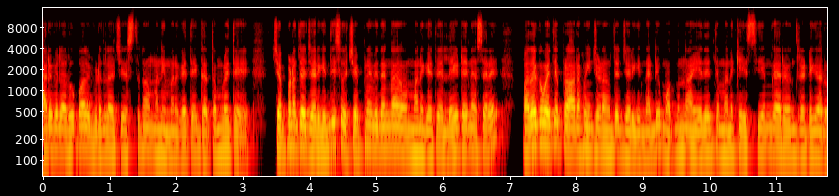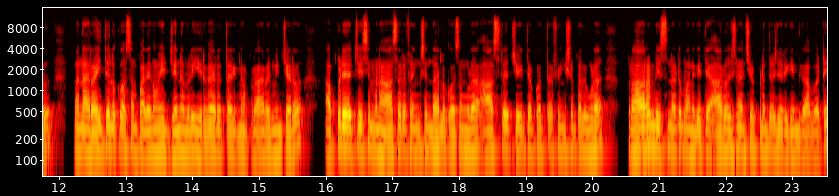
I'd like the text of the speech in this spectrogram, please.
ఆరు వేల రూపాయలు విడుదల చేస్తున్నామని మనకైతే గతంలో అయితే చెప్పడంతో జరిగింది. సో చెప్పిన విధంగా మనకైతే లేట్ అయినా సరే పథకం అయితే ప్రారంభించడం అయితే జరిగిందండి. మొత్తం ఏదైతే మనకి సీఎం గారు రేవంత్ రెడ్డి గారు మన రైతుల కోసం పథకం జనవరి ఇరవై ఆరో తారీఖున ప్రారంభించారో అప్పుడే వచ్చేసి మన ఆసర పెన్షన్దారుల కోసం కూడా ఆశ్రయ చేత కొత్త పెన్షన్ పథకం కూడా ప్రారంభిస్తున్నట్టు మనకైతే ఆ రోజున చెప్పడంతో జరిగింది కాబట్టి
